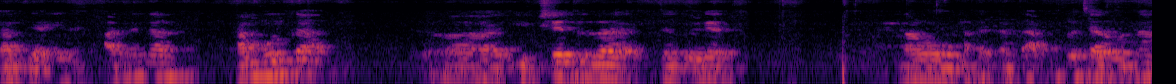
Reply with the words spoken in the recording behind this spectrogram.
ಖಾತ್ರಿ ಆಗಿದೆ. ಆದ್ದರಿಂದ ನಮ್ಮ ಮೂಲಕ ಈ ಕ್ಷೇತ್ರದ ಜನರಿಗೆ ನಾವು ಮಾಡತಕ್ಕಂಥ ಅಪಪ್ರಚಾರವನ್ನು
